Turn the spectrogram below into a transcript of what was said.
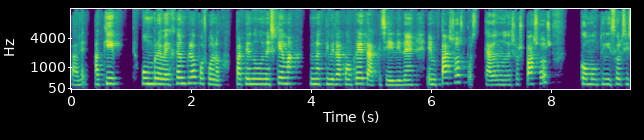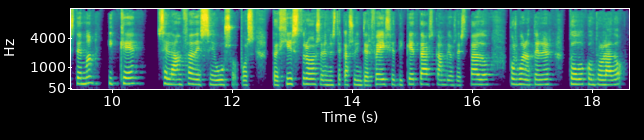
¿vale? Aquí un breve ejemplo, pues bueno, partiendo de un esquema de una actividad concreta que se divide en pasos, pues cada uno de esos pasos, cómo utilizo el sistema y qué se lanza de ese uso, pues registros, en este caso interface, etiquetas, cambios de estado, pues bueno, tener todo controlado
